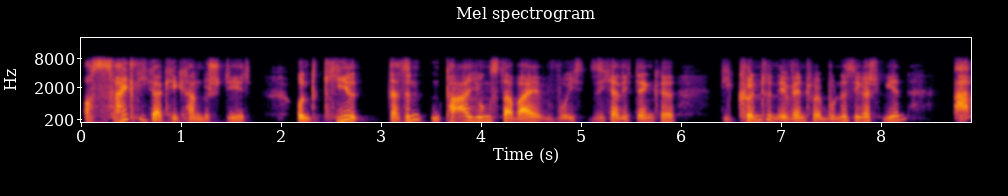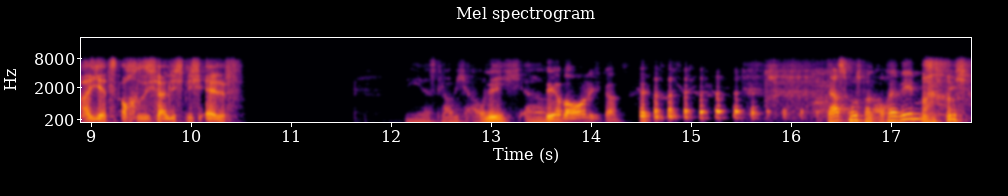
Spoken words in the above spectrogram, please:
aus Zweitligakickern besteht. Und Kiel, da sind ein paar Jungs dabei, wo ich sicherlich denke, die könnten eventuell Bundesliga spielen, aber jetzt auch sicherlich nicht elf. Nee, das glaube ich auch nee, nicht. Ähm, nee, aber auch nicht ganz. Das muss man auch erwähnen, richtig?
